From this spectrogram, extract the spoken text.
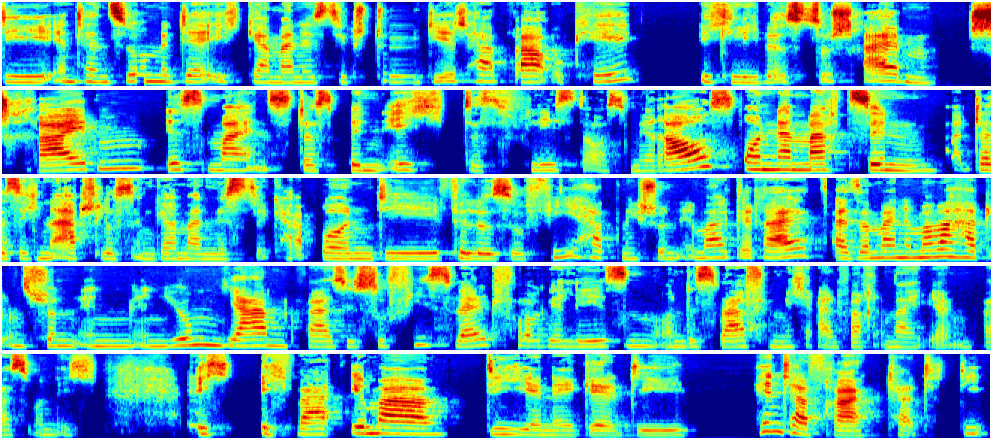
die Intention, mit der ich Germanistik studiert habe, war, okay, ich liebe es zu schreiben. Schreiben ist meins, das bin ich, das fließt aus mir raus und dann macht Sinn, dass ich einen Abschluss in Germanistik habe. Und die Philosophie hat mich schon immer gereizt. Also meine Mama hat uns schon in, in jungen Jahren quasi Sophies Welt vorgelesen und es war für mich einfach immer irgendwas. Und ich, ich, ich war immer diejenige, die hinterfragt hat, die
